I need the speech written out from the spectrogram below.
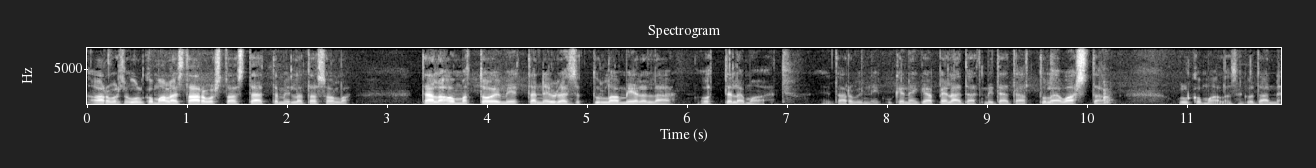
arvos, ulkomaalaiset arvostaa sitä, että millä tasolla täällä hommat toimii, että tänne yleensä tullaan mielellään ottelemaan, että ei tarvitse niinku kenenkään pelätä, että mitä täältä tulee vastaan ulkomaalaisen, kun tänne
